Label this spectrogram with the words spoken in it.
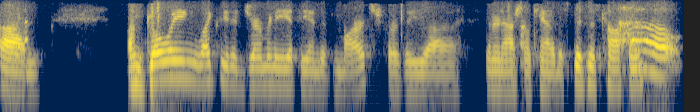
Um, I'm going likely to Germany at the end of March for the uh, International Cannabis Business Conference. Oh,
